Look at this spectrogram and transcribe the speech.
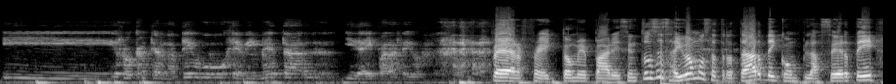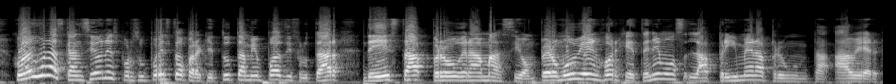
y rock alternativo, heavy metal y de ahí para arriba. Perfecto, me parece. Entonces ahí vamos a tratar de complacerte con algunas canciones, por supuesto, para que tú también puedas disfrutar de esta programación. Pero muy bien, Jorge, tenemos la primera pregunta. A ver,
